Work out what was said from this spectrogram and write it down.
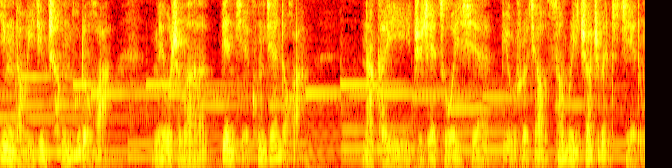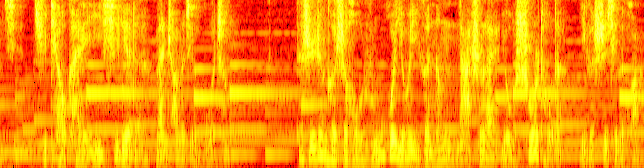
硬到一定程度的话，没有什么辩解空间的话，那可以直接做一些，比如说叫 summary judgment 这些东西，去跳开一系列的漫长的这个过程。但是任何时候，如果有一个能拿出来有说头的一个事情的话，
